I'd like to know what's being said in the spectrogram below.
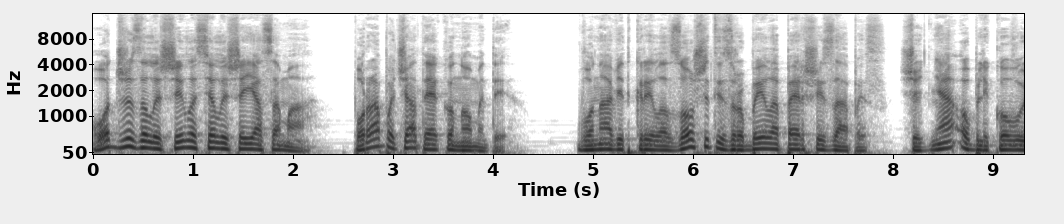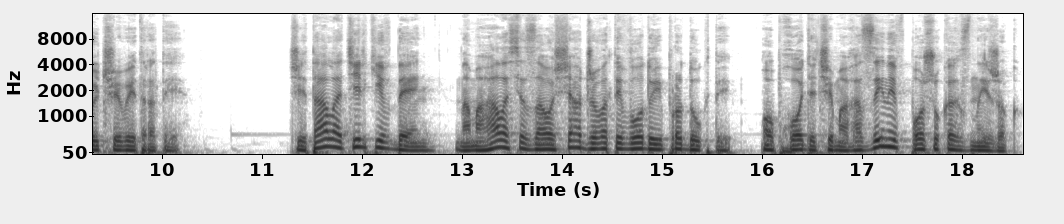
Отже, залишилася лише я сама. Пора почати економити. Вона відкрила зошит і зробила перший запис, щодня обліковуючи витрати. Читала тільки вдень, намагалася заощаджувати воду і продукти, обходячи магазини в пошуках знижок.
